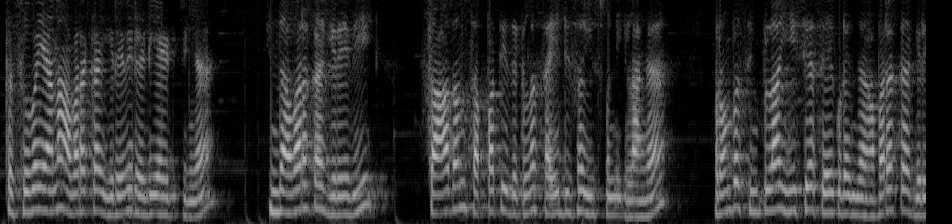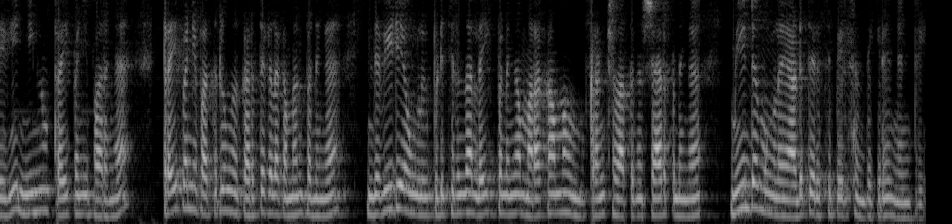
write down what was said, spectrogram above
இப்போ சுவையான அவரைக்காய் கிரேவி ரெடி ஆகிடுச்சிங்க இந்த அவரைக்காய் கிரேவி சாதம் சப்பாத்தி இதுக்கெல்லாம் சைட் டிஷ்ஷாக யூஸ் பண்ணிக்கலாங்க. ரொம்ப சிம்பிளாக ஈஸியாக செய்யக்கூடிய இந்த அவரக்காய் கிரேவி நீங்களும் ட்ரை பண்ணி பாருங்கள் ட்ரை பண்ணி பார்த்துட்டு உங்கள் கருத்துக்களை கமெண்ட் பண்ணுங்கள் இந்த வீடியோ உங்களுக்கு பிடிச்சிருந்தால் லைக் பண்ணுங்கள் மறக்காமல் உங்கள் ஃப்ரெண்ட்ஸ் எல்லாத்துக்கும் ஷேர் பண்ணுங்கள் மீண்டும் உங்களை அடுத்த ரெசிபியில் சந்திக்கிறேன். நன்றி.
